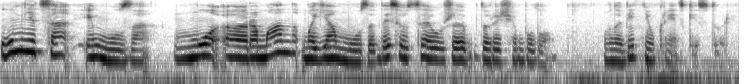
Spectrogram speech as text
Умніця і муза. Мо, е, роман Моя муза. Десь оце вже, до речі, було в новітній українській історії.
